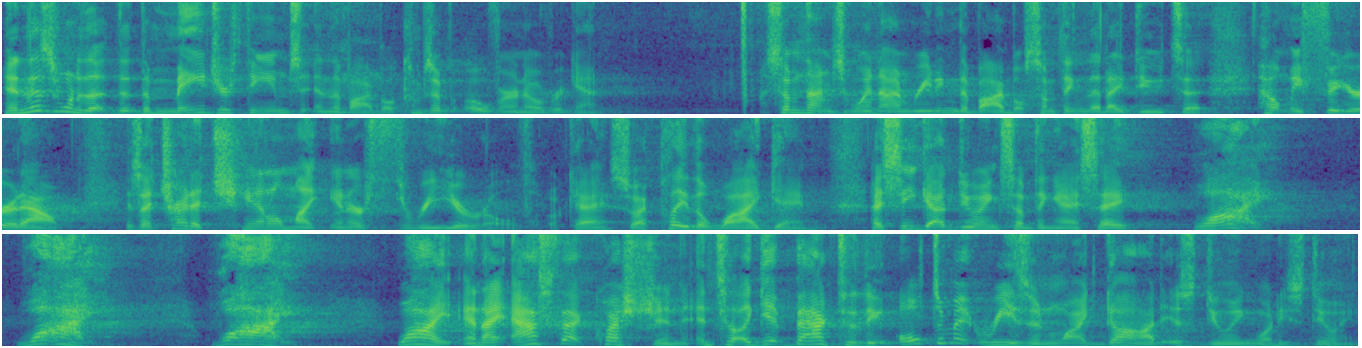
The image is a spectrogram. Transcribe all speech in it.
And this is one of the, the, major themes in the Bible. It comes up over and over again. Sometimes when I'm reading the Bible, something that I do to help me figure it out is I try to channel my inner three year old, okay? So I play the why game. I see God doing something and I say, why? Why? Why? Why? And I ask that question until I get back to the ultimate reason why God is doing what he's doing.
